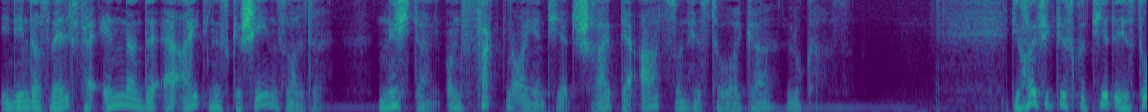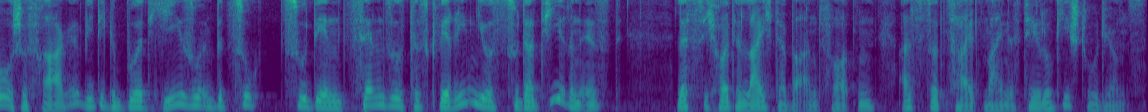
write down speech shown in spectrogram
in dem das weltverändernde Ereignis geschehen sollte. Nüchtern und faktenorientiert schreibt der Arzt und Historiker Lukas. Die häufig diskutierte historische Frage, wie die Geburt Jesu in Bezug zu den Zensus des Quirinius zu datieren ist, lässt sich heute leichter beantworten als zur Zeit meines Theologiestudiums.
